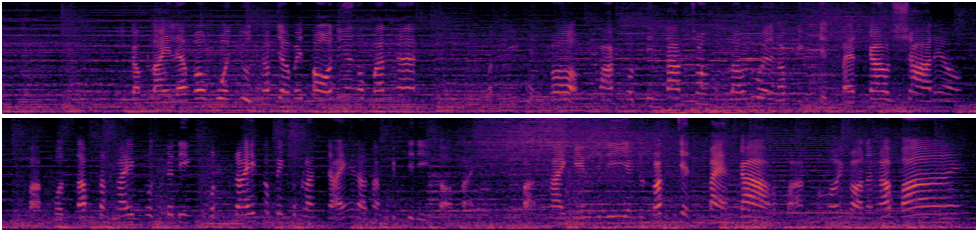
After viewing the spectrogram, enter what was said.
กำไรแล้วก็ควรหยุดครับอย่าไปต่อเนื่องกับมันฮะวันนี้ผมก็ฝากกดติดตามช่องของเราด้วยนะครับ1789 Channel ฝากกดซับสไครต์กดกระดิ่งกดไลค์เพื่อเป็นกำลังใจให้เราทำคลิปดีๆต่อไปฝากทายเกมดีๆอย่างก็789ฝากเอาไว้ก่อนนะครับบาย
